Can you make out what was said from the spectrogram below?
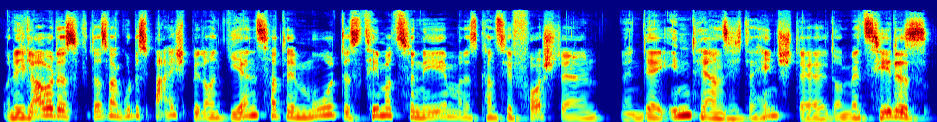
Und ich glaube, das, das war ein gutes Beispiel. Und Jens hat den Mut, das Thema zu nehmen. Und das kannst du dir vorstellen, wenn der intern sich dahinstellt und Mercedes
